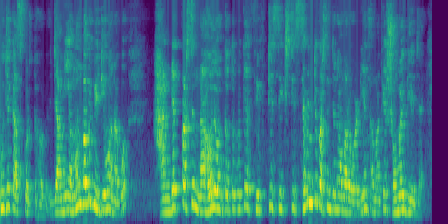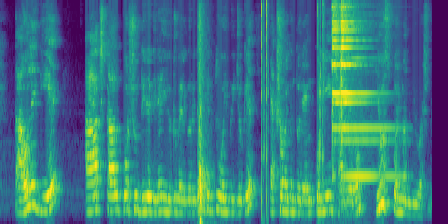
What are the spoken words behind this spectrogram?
বুঝে কাজ করতে হবে যে আমি এমনভাবে ভিডিও বানাবো হান্ড্রেড পার্সেন্ট না হলে অন্তত ফিফটি, সিক্সটি, সেভেন্টি পার্সেন্ট যেন আমার অডিয়েন্স আমাকে সময় দিয়ে যায়। তাহলে গিয়ে আজ, কাল, পরশু, ধীরে ধীরে ইউটিউব অ্যালগোরিদম কিন্তু ওই ভিডিওকে একসময় কিন্তু র্যাঙ্ক করিয়েই ছাড়বে এবং হিউজ পরিমাণ ভিউ আসবে।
